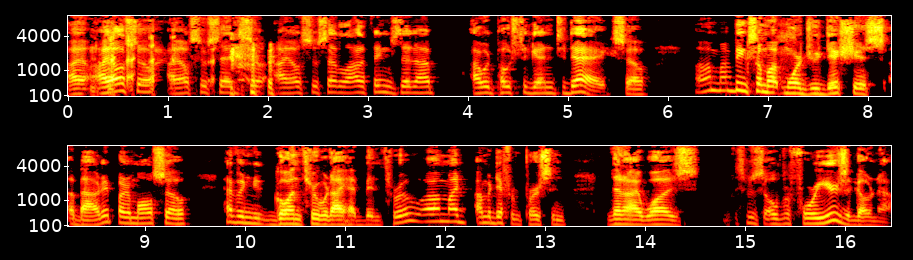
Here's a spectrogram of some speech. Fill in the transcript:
I, I also, I also said, so, I also said a lot of things that I, I would post again today. So um, I'm being somewhat more judicious about it, but I'm also having gone through what I had been through. Um, I, I'm a different person than I was. This was over four years ago now.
